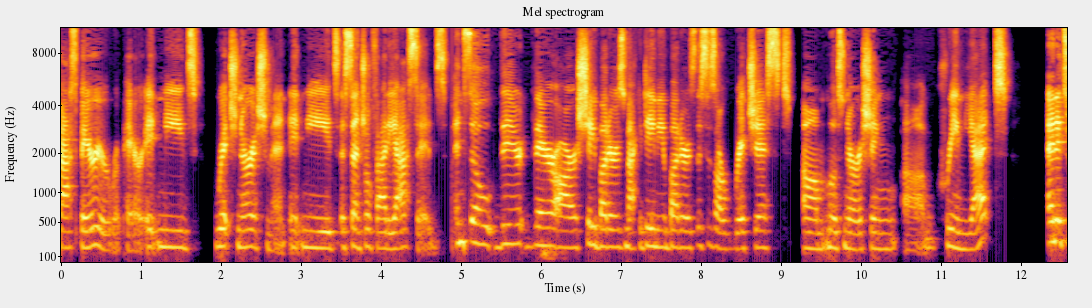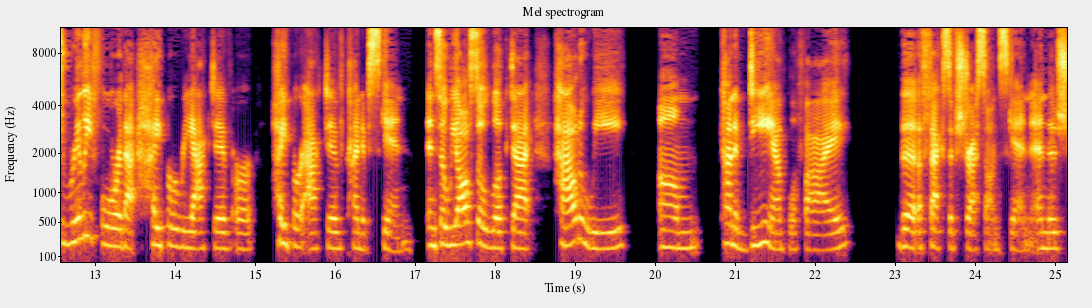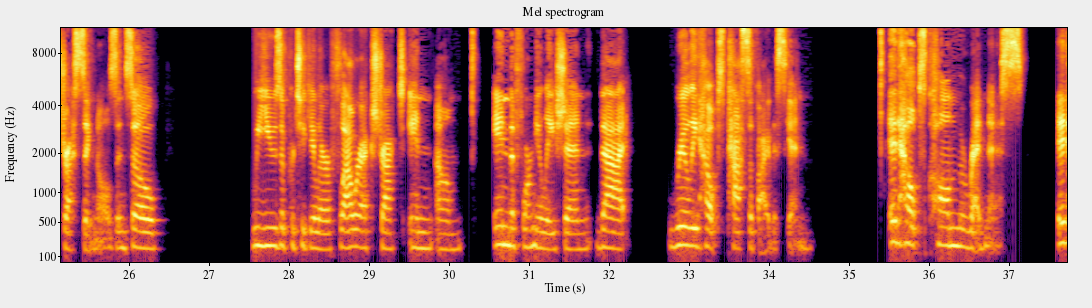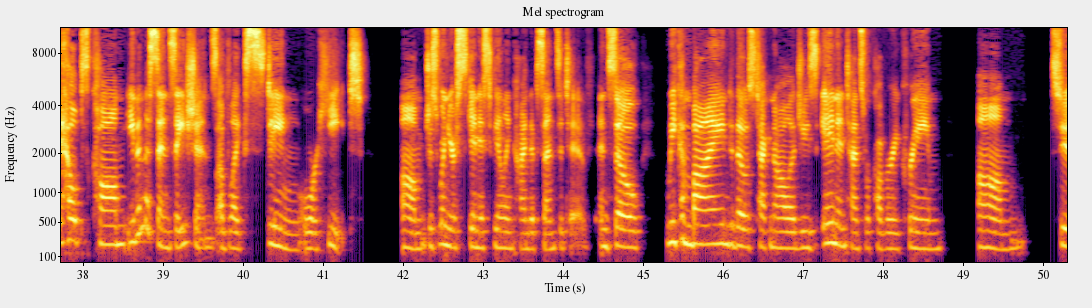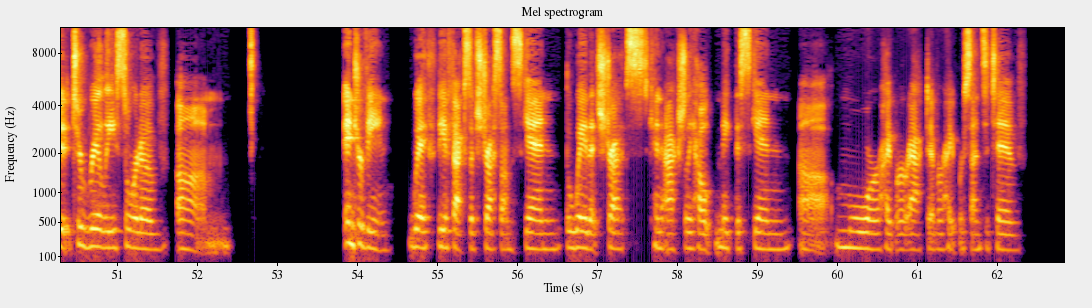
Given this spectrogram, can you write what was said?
fast barrier repair. It needs rich nourishment. It needs essential fatty acids. And so there there are shea butters macadamia butters. This is our richest um, most nourishing um, cream yet. And it's really for that hyper reactive or hyperactive kind of skin. And so we also looked at how do we um, kind of de-amplify the effects of stress on skin and those stress signals. And so we use a particular flower extract in um, in the formulation that really helps pacify the skin. It helps calm the redness. It helps calm even the sensations of like sting or heat, um, just when your skin is feeling kind of sensitive. And so we combined those technologies in Intense Recovery Cream um, to to really sort of um, intervene with the effects of stress on skin, the way that stress can actually help make the skin uh, more hyperactive or hypersensitive,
